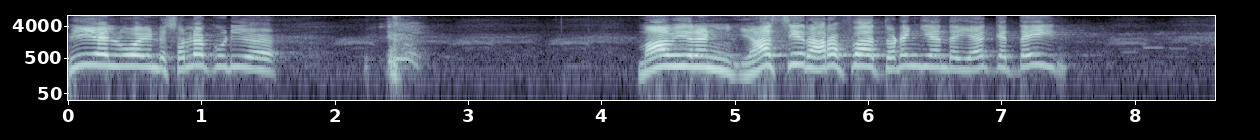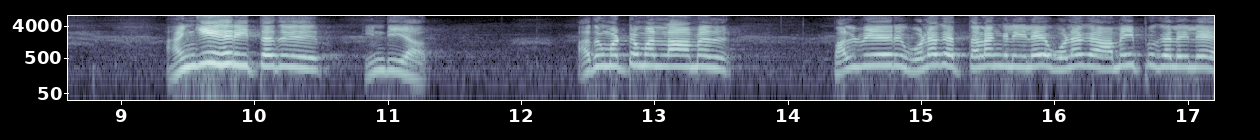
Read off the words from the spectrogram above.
பிஎல்ஓ என்று சொல்லக்கூடிய மாவீரன் யாசிர் அரஃபா தொடங்கிய அந்த இயக்கத்தை அங்கீகரித்தது இந்தியா. அது மட்டுமல்லாமல் பல்வேறு உலக தளங்களிலே உலக அமைப்புகளிலே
